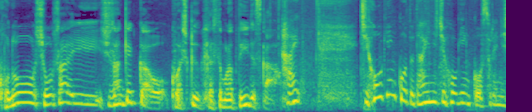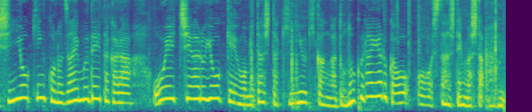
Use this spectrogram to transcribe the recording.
この詳細試算結果を詳しく聞かせてもらっていいですか？はい地方銀行と第二地方銀行それに信用金庫の財務データから OHR 要件を満たした金融機関がどのくらいあるかを試算してみました、はい、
